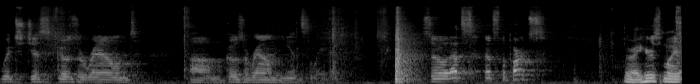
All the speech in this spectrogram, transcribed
which just goes around, um, goes around the insulated. So that's, that's the parts. All right, here's my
